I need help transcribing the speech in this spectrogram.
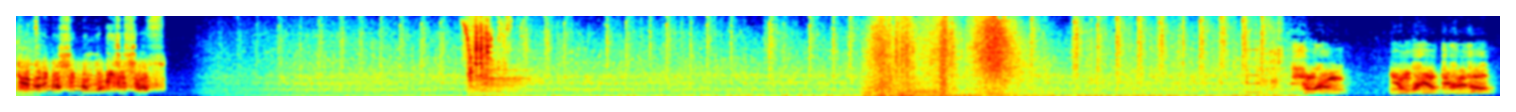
現在の進路を維持します諸君よくやってくれた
